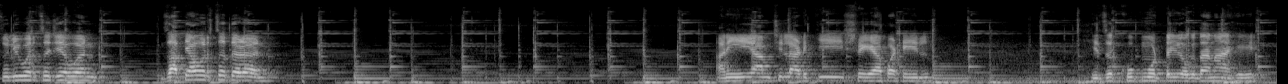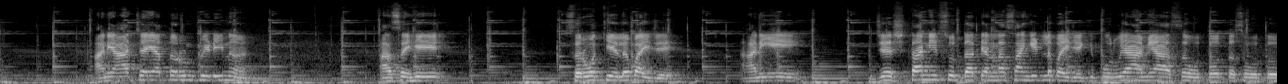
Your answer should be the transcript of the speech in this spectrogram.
चुलीवरचं जेवण जात्यावरचं दळण आणि आमची लाडकी श्रेया पाटील हिचं खूप मोठं योगदान आहे. आणि आजच्या या तरुण पिढीनं असं हे सर्व केलं पाहिजे. आणि ज्येष्ठांनी सुद्धा त्यांना सांगितलं पाहिजे की पूर्वी आम्ही असं होतो तसं होतो.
